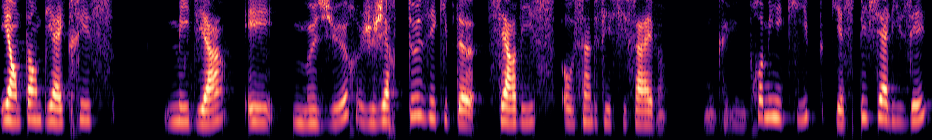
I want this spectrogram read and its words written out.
Et en tant que directrice médias et mesures, je gère deux équipes de services au sein de 55. Donc une première équipe qui est spécialisée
